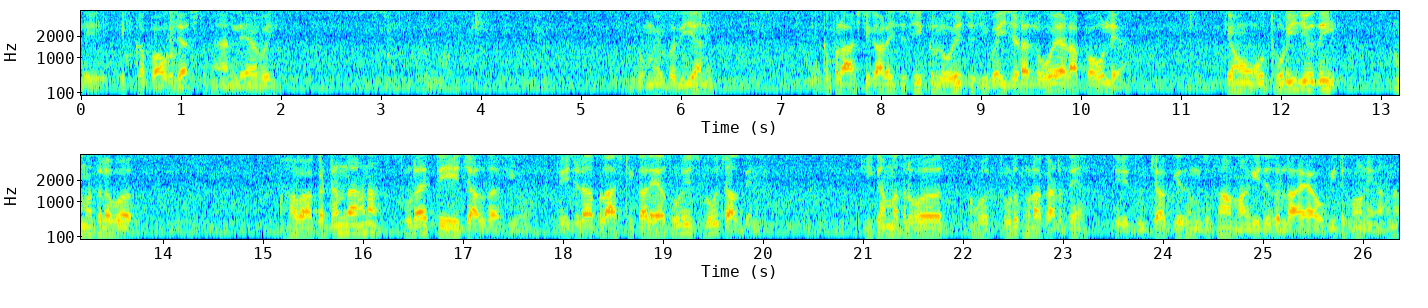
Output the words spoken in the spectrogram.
ਤੇ ਇੱਕ ਆਪਾਂ ਐਗਜ਼ਸਟ ਫੈਨ ਲਿਆ ਬਈ। ਦੋਵੇਂ ਵਧੀਆ ਨੇ। ਇੱਕ ਪਲਾਸਟਿਕ ਵਾਲੇ 'ਚ ਸੀ, ਇੱਕ ਲੋਹੇ 'ਚ ਸੀ ਬਾਈ, ਜਿਹੜਾ ਲੋਹੇ ਵਾਲਾ ਆਪਾਂ ਉਹ ਲਿਆ। ਕਿਉਂ? ਉਹ ਥੋੜੀ ਜਿਹੀ ਉਹਦੀ ਮਤਲਬ ਹਵਾ ਕੱਢਣ ਦਾ ਹਨਾ ਥੋੜਾ ਤੇਜ਼ ਚੱਲਦਾ ਸੀ ਉਹ। ਤੇ ਜਿਹੜਾ ਪਲਾਸਟਿਕ ਵਾਲੇ ਆ ਥੋੜੇ ਸਲੋ ਚੱਲਦੇ ਨੇ। ਠੀਕ ਆ, ਮਤਲਬ ਉਹ ਥੋੜਾ ਥੋੜਾ ਕੱਢਦੇ ਆ। ਤੇ ਦੂਜਾ ਅੱਗੇ ਤੁਹਾਨੂੰ ਦਿਖਾਵਾਂਗੇ, ਜਦੋਂ ਲਾਇਆ ਉਹ ਵੀ ਦਿਖਾਉਣੇ ਆ ਹਨਾ।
